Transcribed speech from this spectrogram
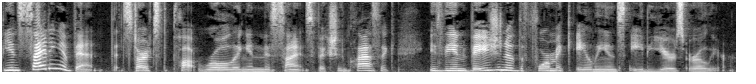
The inciting event that starts the plot rolling in this science fiction classic is the invasion of the Formic aliens 80 years earlier.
